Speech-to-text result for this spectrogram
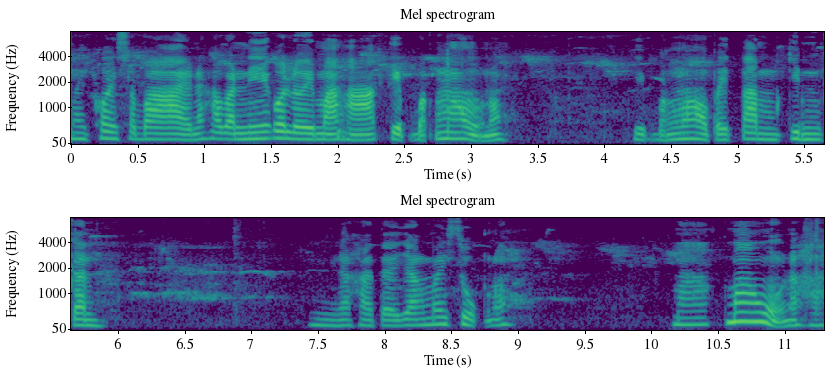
ไม่ค่อยสบายนะคะ วันนี้ก็เลยมาหาเก็บบักเมาเนาะเก็บบักเมาไปตำกินกัน นี่นะคะ แต่ยังไม่สุกเนาะมากเมานะคะ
